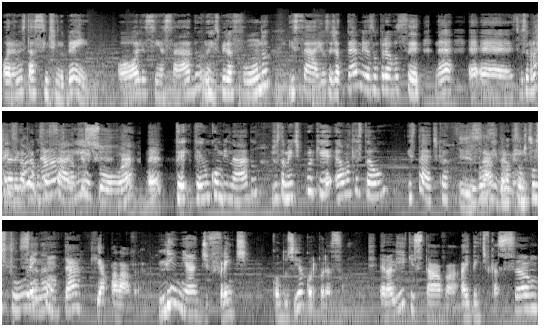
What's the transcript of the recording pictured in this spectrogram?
olha, não está se sentindo bem? Olha assim, assado, né? respira fundo e sai. Ou seja, até mesmo para você, né? É, é, se você não estiver legal para você sair, pessoa, né? né? É, tem, tem um combinado justamente porque é uma questão estética envolvida, é uma questão de postura, Sem né? contar que a palavra linha de frente conduzia a corporação. Era ali que estava a identificação,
